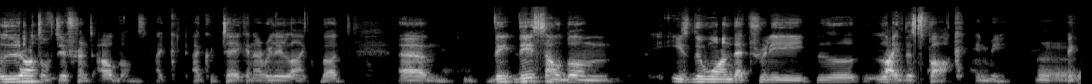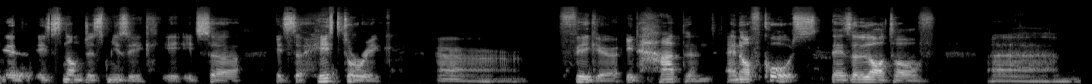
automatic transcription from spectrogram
a lot of different albums I could, I could take and I really like, but um, the, this album is the one that really l- light the spark in me mm. because it's not just music; it, it's a it's a historic uh, figure. It happened, and of course, there's a lot of um,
